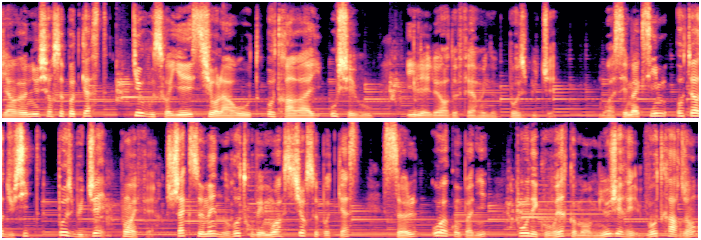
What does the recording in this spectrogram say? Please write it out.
Bienvenue sur ce podcast. Que vous soyez sur la route, au travail ou chez vous, il est l'heure de faire une pause budget. Moi c'est Maxime, auteur du site pausebudget.fr. Chaque semaine, retrouvez-moi sur ce podcast, seul ou accompagné, pour découvrir comment mieux gérer votre argent,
